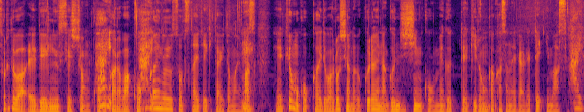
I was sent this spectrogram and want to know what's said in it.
それでは、えー、デイリーニュースセッション、ここからは国会の様子を伝えていきたいと思います。はい、えー、今日も国会ではロシアのウクライナ軍事侵攻をめぐって議論が重ねられています。はい、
